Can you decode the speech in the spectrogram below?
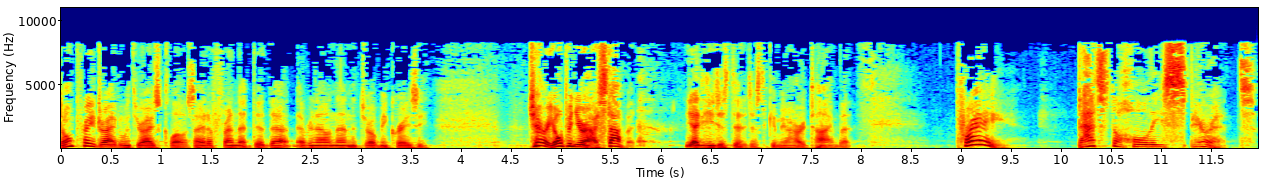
Don't pray driving with your eyes closed. I had a friend that did that every now and then. It drove me crazy. Jerry, open your eyes. Stop it. Yeah, he just did it just to give me a hard time, but pray. That's the Holy Spirit.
